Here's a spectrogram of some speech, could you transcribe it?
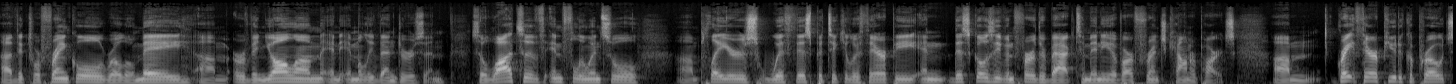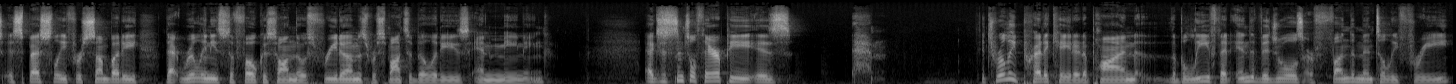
uh, Viktor Frankl, Rollo May, um, Irvin Yalom, and Emily Van Deurzen. So lots of influential um, players with this particular therapy, and this goes even further back to many of our French counterparts. Um, great therapeutic approach, especially for somebody that really needs to focus on those freedoms, responsibilities, and meaning. Existential therapy is it's really predicated upon the belief that individuals are fundamentally free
